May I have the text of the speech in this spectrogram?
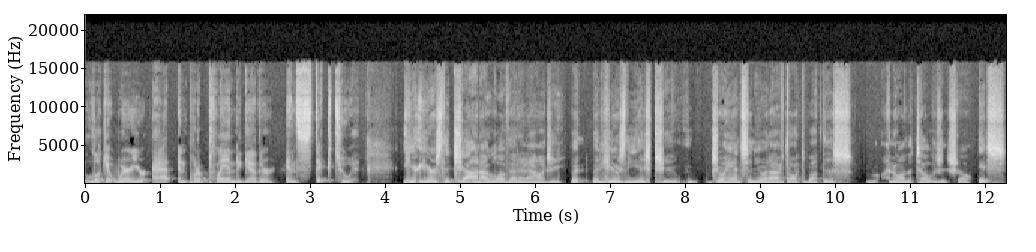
look at where you're at and put a plan together and stick to it. Here, here's the challenge, and I love that analogy. But but here's the issue, Johansen. You and I have talked about this. I know on the television show. It's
